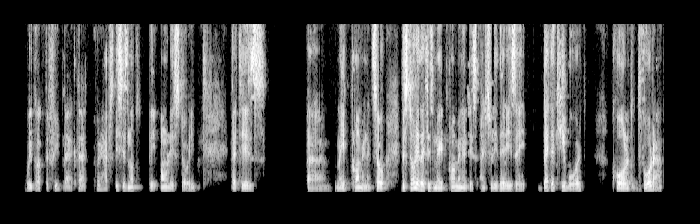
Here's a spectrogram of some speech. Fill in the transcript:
we got the feedback that perhaps this is not the only story that is uh, made prominent. So the story that is made prominent is actually there is a better keyboard called Dvorak,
